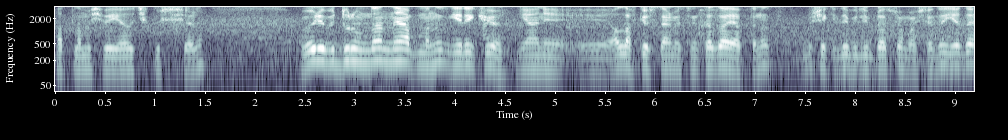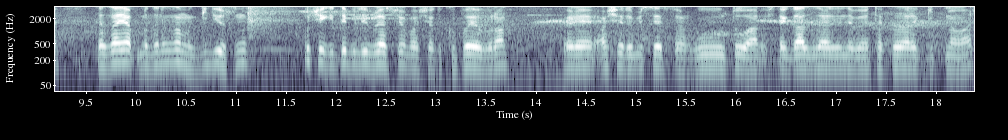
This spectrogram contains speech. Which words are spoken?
patlamış ve yağı çıkmış dışarı. Böyle bir durumda ne yapmanız gerekiyor? Yani e, Allah göstermesin kaza yaptınız. Bu şekilde bir vibrasyon başladı. Ya da kaza yapmadınız ama gidiyorsunuz. Bu şekilde bir vibrasyon başladı. Kupaya vuran. Böyle aşırı bir ses var. Uğultu var. İşte gaz verdiğinde böyle takılarak gitme var.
